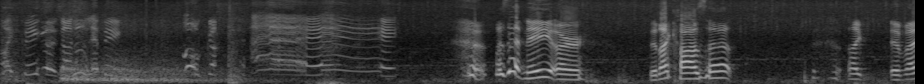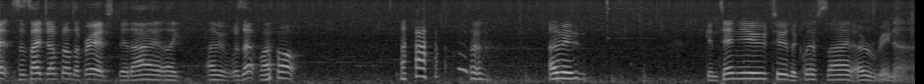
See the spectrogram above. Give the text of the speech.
My fingers are slipping! Oh god! Was that me or did I cause that? like, if I since I jumped on the bridge, did I like? I mean, was that my fault? I mean, continue to the cliffside arena.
